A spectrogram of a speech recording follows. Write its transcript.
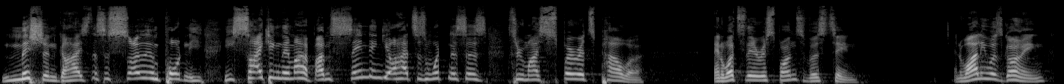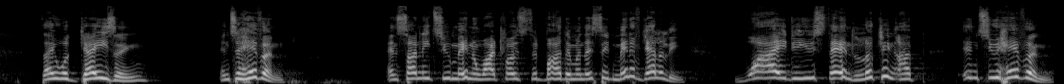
mission, guys. This is so important. He, he's psyching them up. I'm sending your hearts as witnesses through my spirit's power. And what's their response? Verse 10. And while he was going, they were gazing into heaven. And suddenly, two men in white clothes stood by them and they said, Men of Galilee, why do you stand looking up into heaven?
